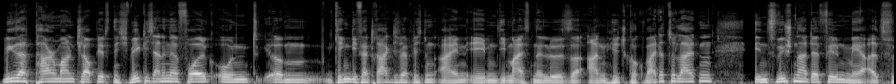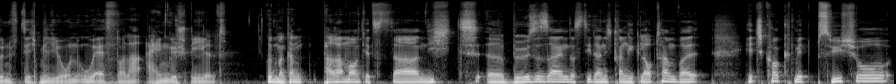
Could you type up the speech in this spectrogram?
Wie gesagt, Paramount glaubt jetzt nicht wirklich an den Erfolg und ähm, ging die vertragliche Verpflichtung ein, eben die meisten Erlöse an Hitchcock weiterzuleiten. Inzwischen hat der Film mehr als 50 Millionen US-Dollar eingespielt. Gut, man kann Paramount jetzt da nicht äh, böse sein, dass die da nicht dran geglaubt haben, weil Hitchcock mit Psycho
